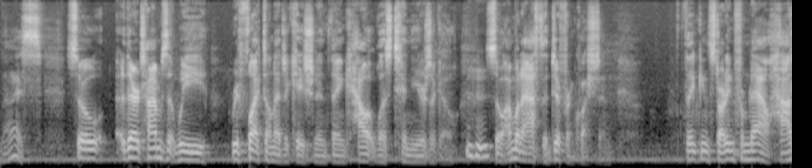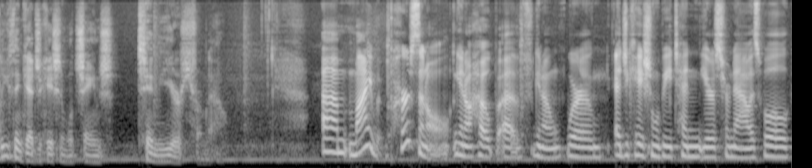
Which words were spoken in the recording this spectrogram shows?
Nice. So, there are times that we reflect on education and think how it was 10 years ago. So, I'm going to ask a different question. Thinking starting from now, how do you think education will change 10 years from now? Um, my personal, you know, hope of you know where education will be ten years from now is we'll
